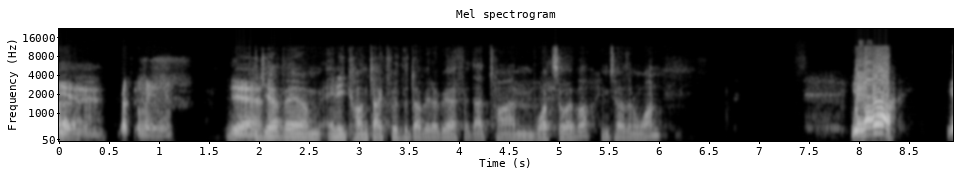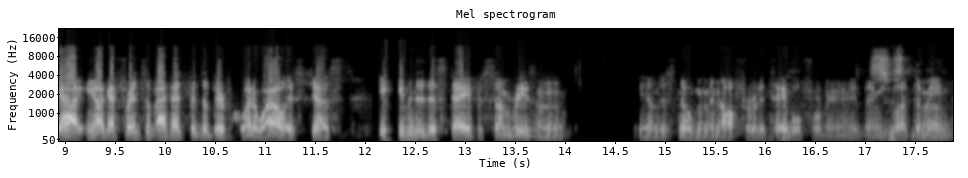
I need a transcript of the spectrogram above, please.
yeah. WrestleMania. Yeah. Did you have um, any contact with the WWF at that time whatsoever in 2001? Yeah, yeah. You know, I got friends. Up, I've had friends up there for quite a while. It's just even to this day, for some reason, you know, there's no an offer at the table for me or anything. It's just But I mean,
